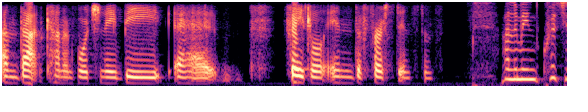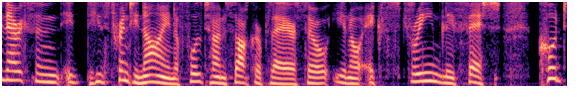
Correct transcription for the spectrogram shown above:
and that can unfortunately be uh, fatal in the first instance. And I mean, Christian Eriksen, he's 29, a full time soccer player, so, you know, extremely fit. Could,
